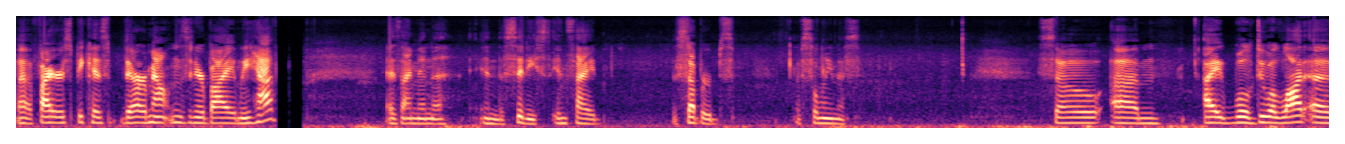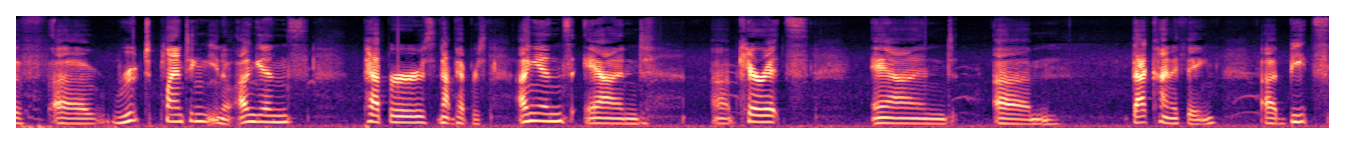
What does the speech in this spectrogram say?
uh, fires because there are mountains nearby, and we have, as I'm in the in the cities inside the suburbs of Salinas. So um, I will do a lot of uh, root planting, you know, onions, peppers, not peppers, onions and uh, carrots and um, that kind of thing. Uh, beets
